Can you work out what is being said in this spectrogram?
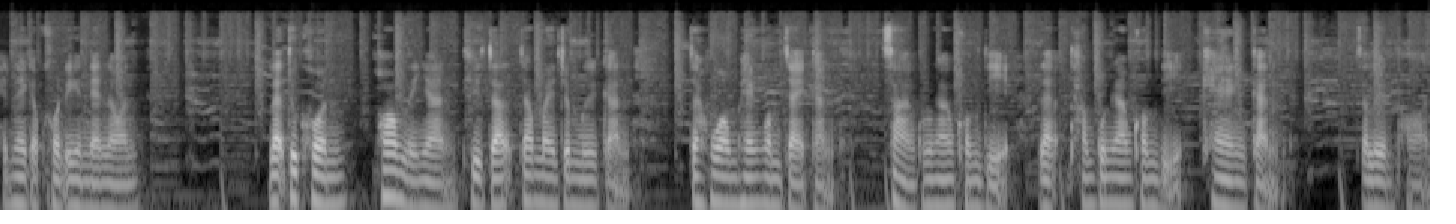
เฮ็ดให้กับคนอื่นแน่นอน และทุกคนพร้อมหรือยังที่จะจับไม้จับมือกัน จะร่วมแห่งความใจกัน สร้างคุณงามความดี และทำคุณงามความดีแข่งกันเจริญพร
